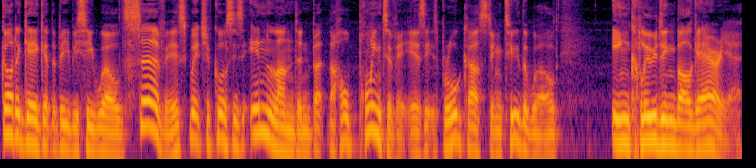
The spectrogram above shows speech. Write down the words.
Got a gig at the BBC World Service, which of course is in London, but the whole point of it is it's broadcasting to the world including Bulgaria,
